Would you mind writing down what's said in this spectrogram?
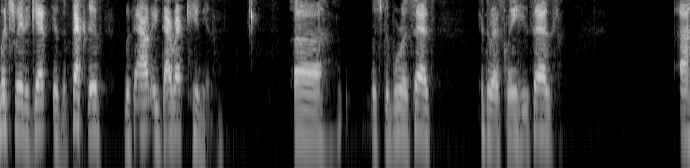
which way to get is effective without a direct kinyan. Uh, which the Bura says, interestingly, he says uh,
